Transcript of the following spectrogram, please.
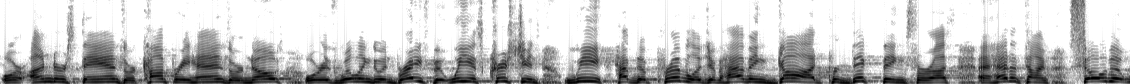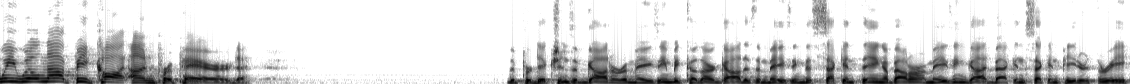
or understands or comprehends or knows or is willing to embrace. But we as Christians, we have the privilege of having God predict things for us ahead of time so that we will not be caught unprepared. The predictions of God are amazing because our God is amazing. The second thing about our amazing God back in 2 Peter 3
